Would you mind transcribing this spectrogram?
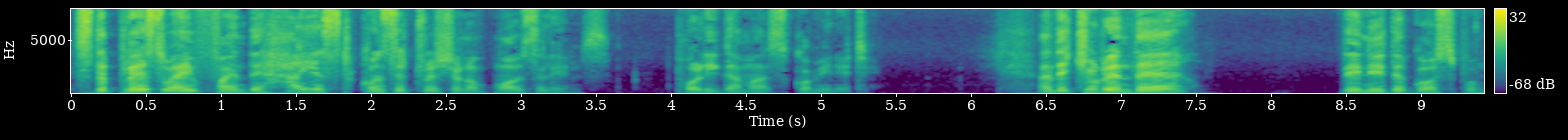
It's the place where you find the highest concentration of Muslims, polygamous community. And the children there, they need the gospel.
